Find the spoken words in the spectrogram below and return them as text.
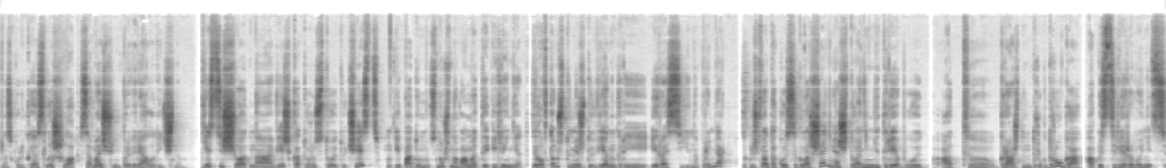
насколько я слышала. Сама еще не проверяла лично. Есть еще одна вещь, которую стоит учесть и подумать, нужно вам это или нет. Дело в том, что между Венгрией и Россией, например, заключено такое соглашение, что они не требуют от э, граждан друг друга апостелировать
